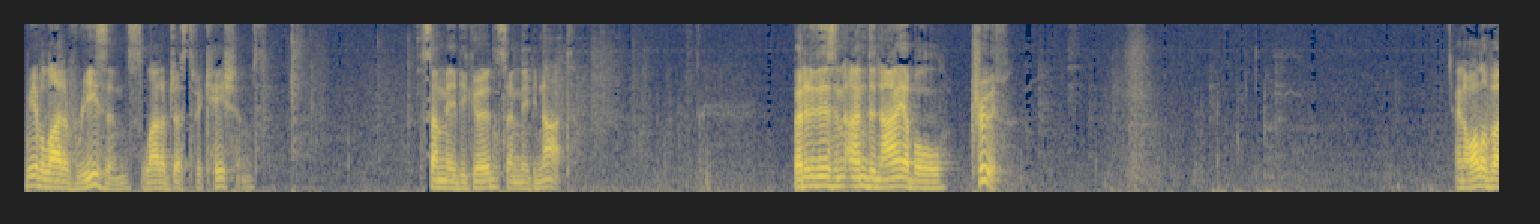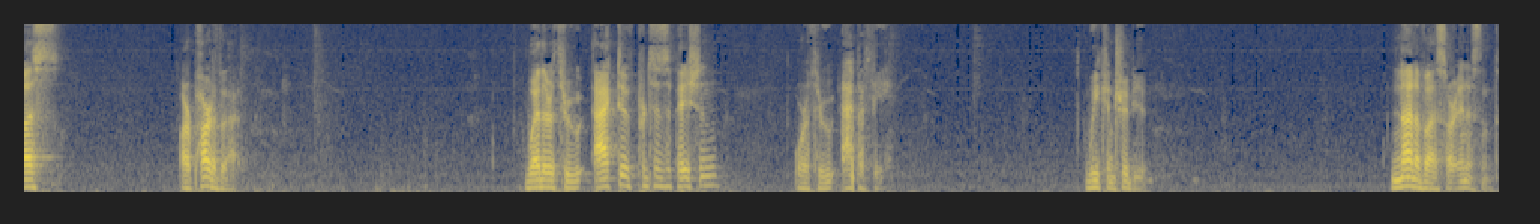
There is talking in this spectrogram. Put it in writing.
We have a lot of reasons, a lot of justifications. Some may be good, some may be not. But it is an undeniable truth. And all of us are part of that whether through active participation or through apathy. We contribute. None of us are innocent.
